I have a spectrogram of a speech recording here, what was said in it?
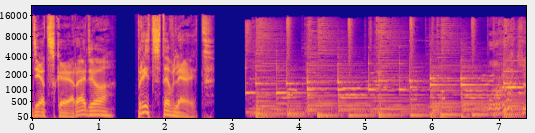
Детское радио представляет Уроки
